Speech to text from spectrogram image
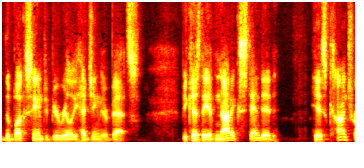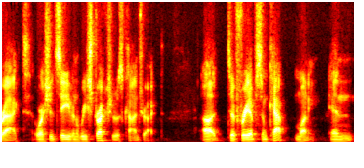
the Bucs seem to be really hedging their bets because they have not extended his contract, or I should say, even restructured his contract uh, to free up some cap money. And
